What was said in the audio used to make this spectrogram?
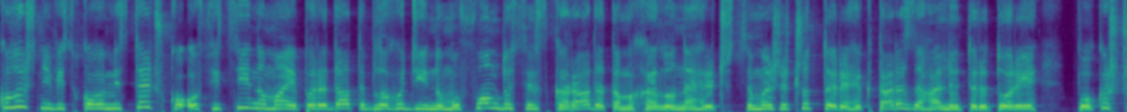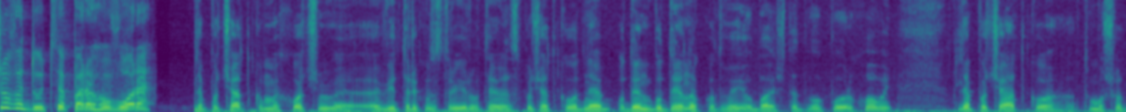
Колишнє військове містечко офіційно має передати благодійному фонду сільська рада та Михайло Негрич. Це майже 4 гектари загальної території. Поки що ведуться переговори. Для початку ми хочемо е, відреконструювати спочатку одне, один будинок, от ви його бачите, двоповерховий для початку, тому що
